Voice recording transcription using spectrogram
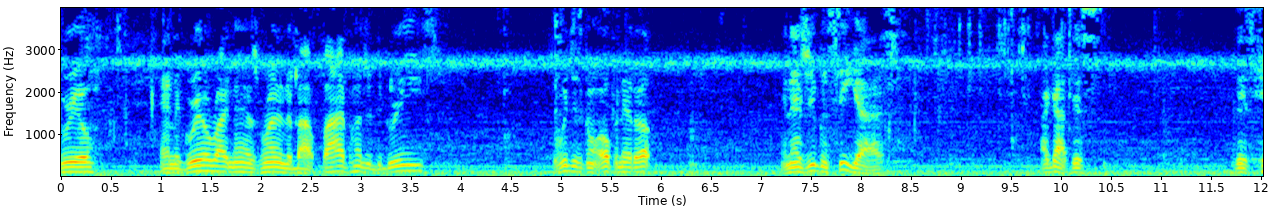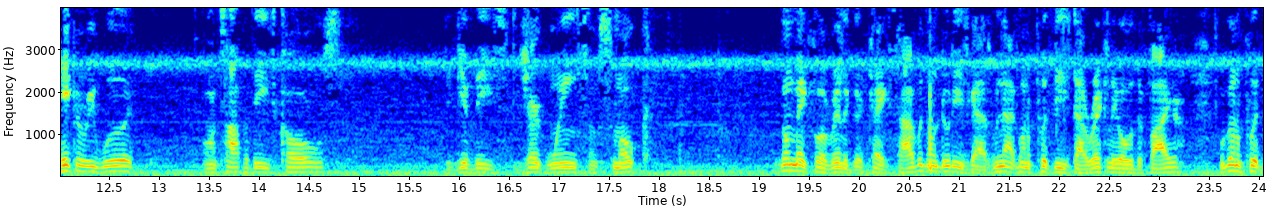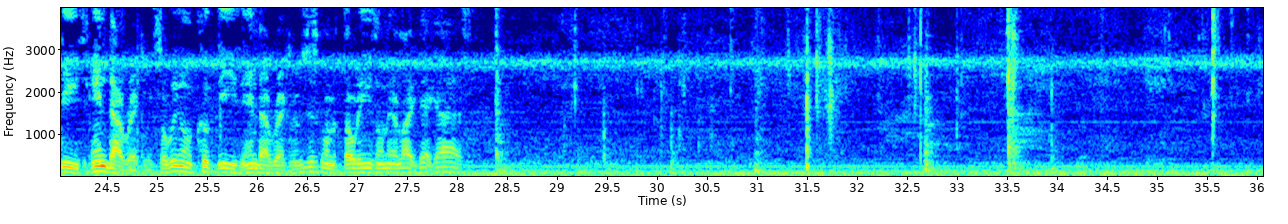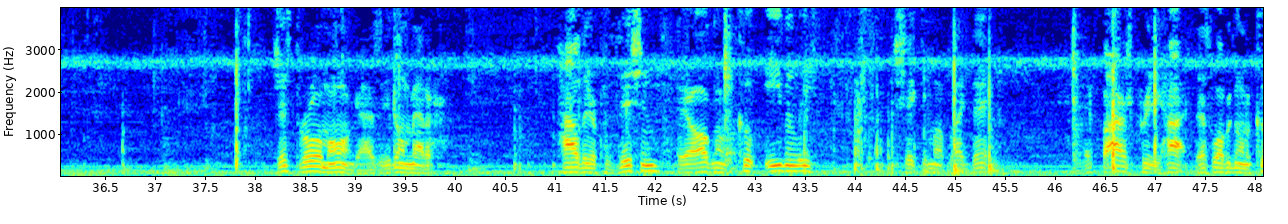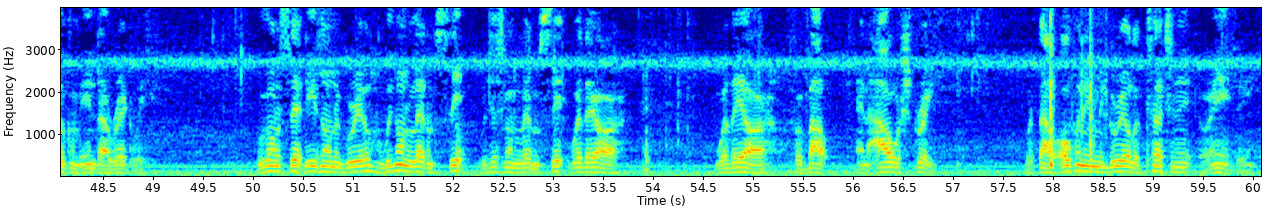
Grill, and the grill right now is running about 500 degrees. We're just gonna open it up, and as you can see, guys, I got this this hickory wood on top of these coals to give these jerk wings some smoke. Gonna make for a really good taste. How are we gonna do these, guys? We're not gonna put these directly over the fire. We're gonna put these indirectly. So we're gonna cook these indirectly. We're just gonna throw these on there like that, guys. Just throw them on, guys. It don't matter how they're positioned. They're all gonna cook evenly. Shake them up like that. That fire's pretty hot. That's why we're gonna cook them indirectly. We're gonna set these on the grill. We're gonna let them sit. We're just gonna let them sit where they are, where they are for about an hour straight without opening the grill or touching it or anything.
